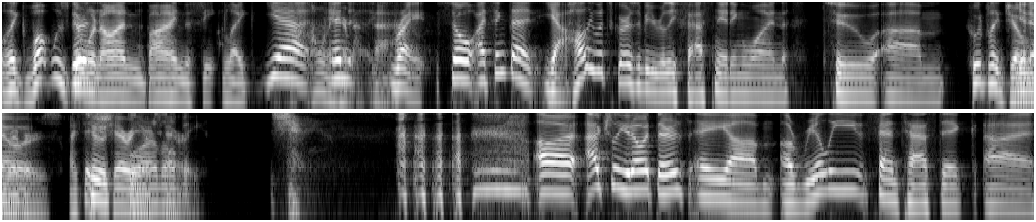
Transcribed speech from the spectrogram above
Like what was There's- going on behind the scene? Like Yeah, I wanna hear and about that. right. So I think that yeah, Hollywood Squares would be a really fascinating one to um who would play Joan You know, Rivers? I say to Sherry explore or a little bit. uh actually, you know what? There's a um a really fantastic uh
